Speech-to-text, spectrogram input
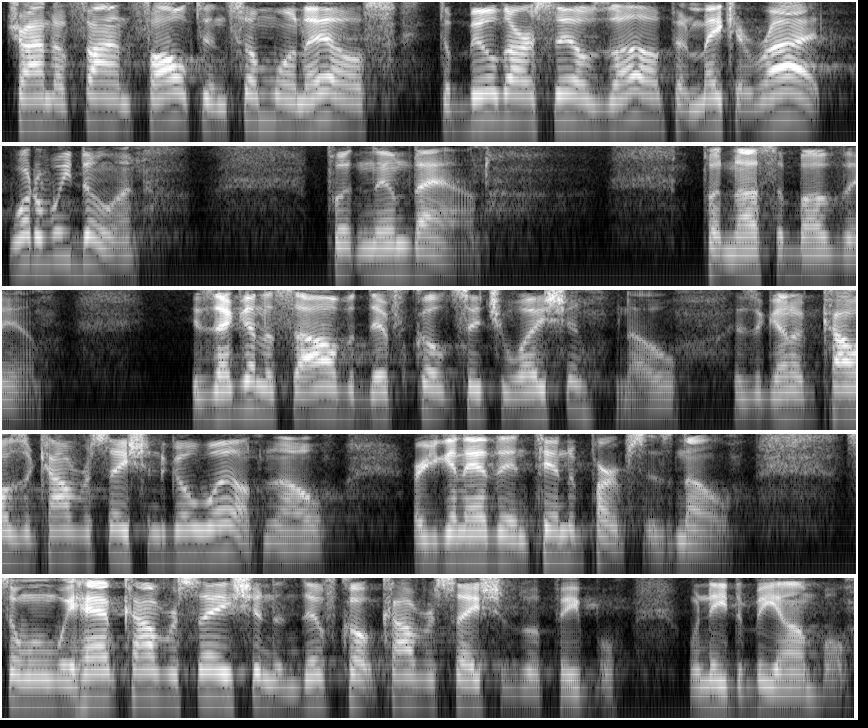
trying to find fault in someone else to build ourselves up and make it right. What are we doing? Putting them down, putting us above them. Is that going to solve a difficult situation? No. Is it going to cause the conversation to go well? No. Are you going to have the intended purposes? No. So when we have conversations and difficult conversations with people, we need to be humble.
